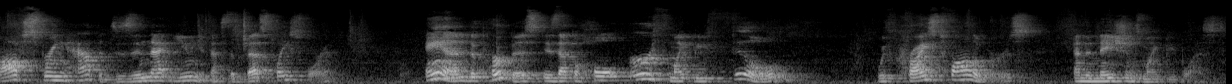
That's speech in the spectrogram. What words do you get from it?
offspring happens, is in that union. That's the best place for it. And the purpose is that the whole earth might be filled with Christ followers and the nations might be blessed.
